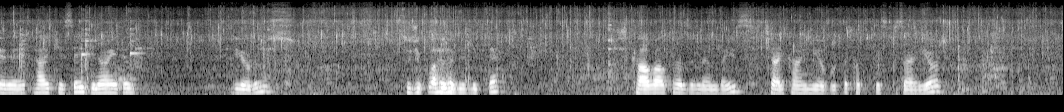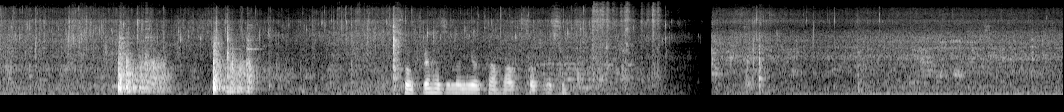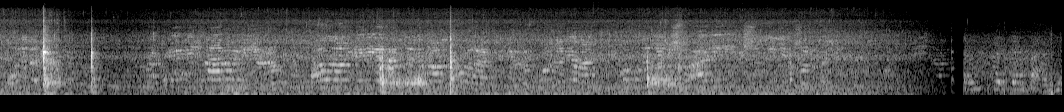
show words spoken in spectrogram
Evet, herkese günaydın diyoruz. Sucuklarla birlikte. Kahvaltı hazırlığındayız. Çay kaynıyor burada, patates kızarıyor. Sofra hazırlanıyor, kahvaltı sofrası.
